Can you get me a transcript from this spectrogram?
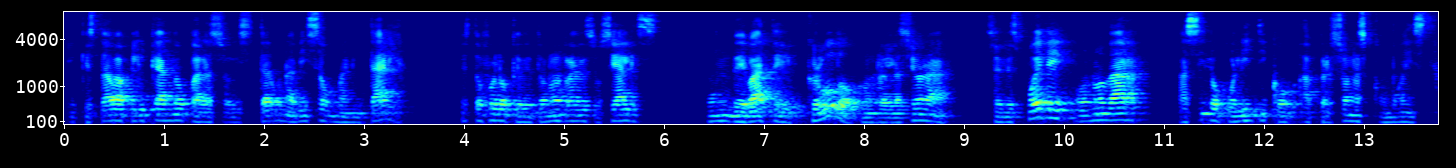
y que estaba aplicando para solicitar una visa humanitaria. Esto fue lo que detonó en redes sociales un debate crudo con relación a ¿se les puede o no dar asilo político a personas como esta?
